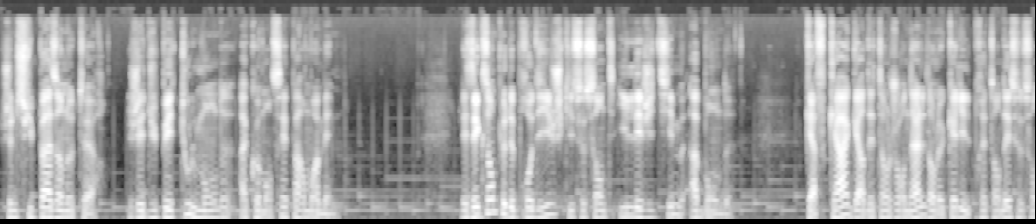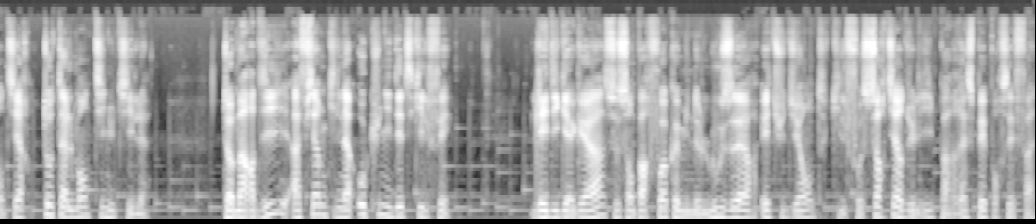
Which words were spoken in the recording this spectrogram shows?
Je ne suis pas un auteur, j'ai dupé tout le monde, à commencer par moi-même. Les exemples de prodiges qui se sentent illégitimes abondent. Kafka gardait un journal dans lequel il prétendait se sentir totalement inutile. Tom Hardy affirme qu'il n'a aucune idée de ce qu'il fait. Lady Gaga se sent parfois comme une loser étudiante qu'il faut sortir du lit par respect pour ses fans.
